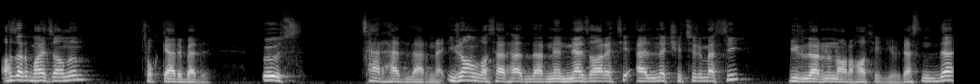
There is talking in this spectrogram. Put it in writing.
Azərbaycanın çox qəribədir. Öz sərhədlərinə, İranla sərhədlərinə nəzarəti əlinə keçirməsi birilərini narahat eləyirdi. Əslində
